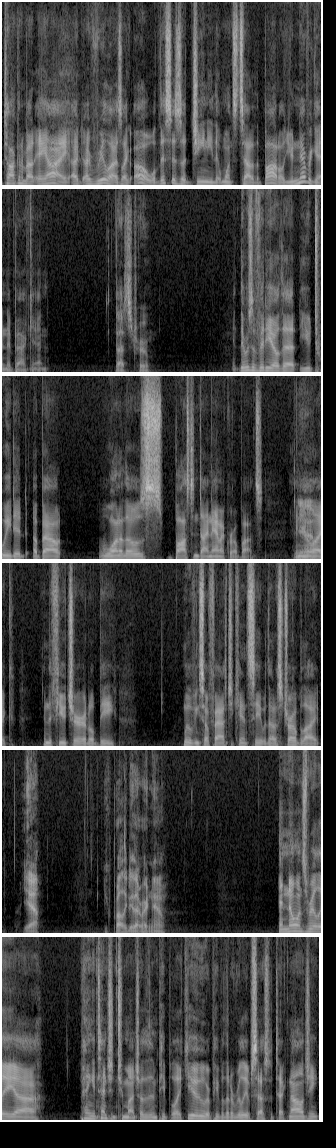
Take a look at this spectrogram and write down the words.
talking about AI, I, I realized like, oh, well, this is a genie that once it's out of the bottle, you're never getting it back in. That's true. There was a video that you tweeted about one of those Boston Dynamic robots, and Yeah. you're like, in the future, it'll be moving so fast you can't see it without a strobe light. Yeah. You could probably do that right now. and no one's really uh, paying attention too much, other than people like you or people that are really obsessed with technology.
